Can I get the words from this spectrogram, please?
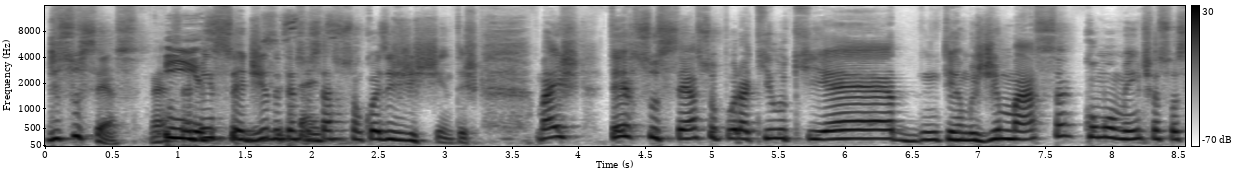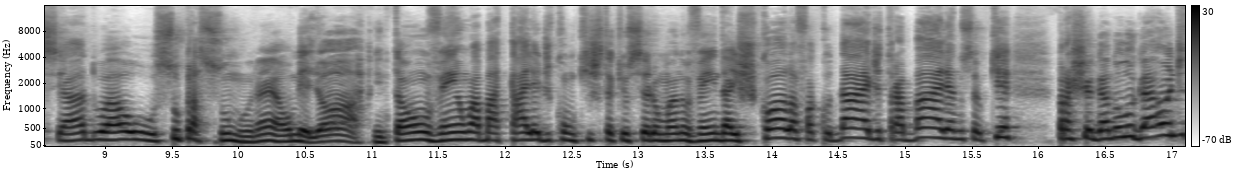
de sucesso. Né? Isso, Ser bem-sucedido e ter sucesso são coisas distintas. Mas ter sucesso por aquilo que é, em termos de massa, comumente associado ao supra-sumo, né? Ao melhor. Então vem uma batalha de conquista que o ser humano vem da escola, faculdade, trabalha, não sei o quê, para chegar no lugar onde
